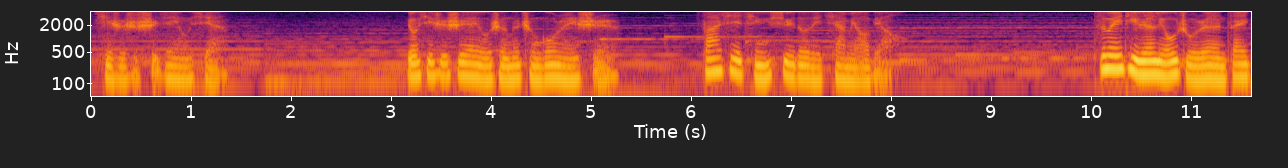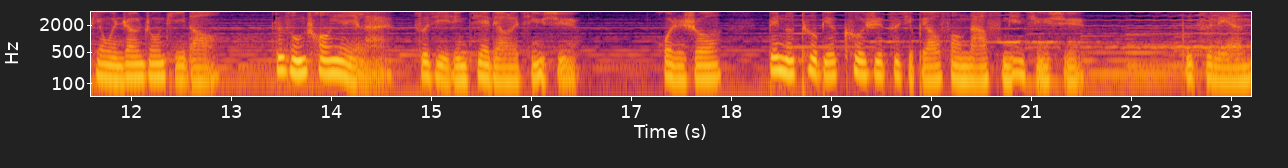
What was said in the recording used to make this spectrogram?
其实是时间有限。尤其是事业有成的成功人士，发泄情绪都得掐秒表。自媒体人刘主任在一篇文章中提到，自从创业以来，自己已经戒掉了情绪。或者说，变得特别克制自己，不要放大负面情绪，不自怜，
